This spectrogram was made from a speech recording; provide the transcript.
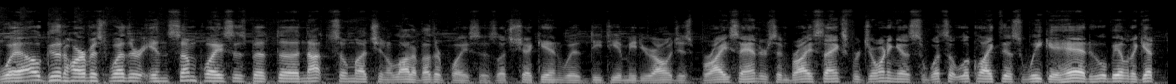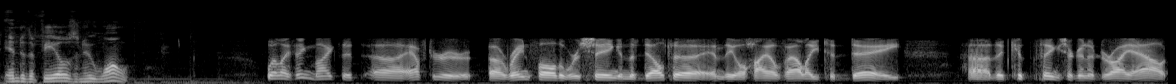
Well, good harvest weather in some places, but uh, not so much in a lot of other places. Let's check in with DTN meteorologist Bryce Anderson. Bryce, thanks for joining us. What's it look like this week ahead? Who will be able to get into the fields and who won't? Well, I think, Mike, that uh, after uh, rainfall that we're seeing in the Delta and the Ohio Valley today, uh, that things are going to dry out,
